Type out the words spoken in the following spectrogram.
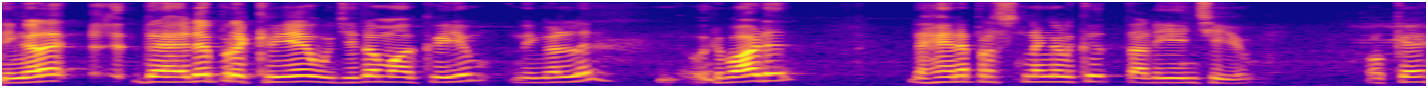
നിങ്ങളെ ദഹന പ്രക്രിയ ഉചിതമാക്കുകയും നിങ്ങൾ ഒരുപാട് ദഹന പ്രശ്നങ്ങൾക്ക് തടയുകയും ചെയ്യും. ഓക്കെ?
